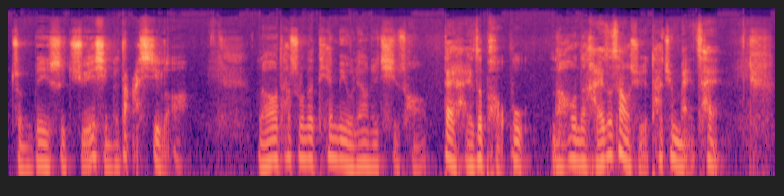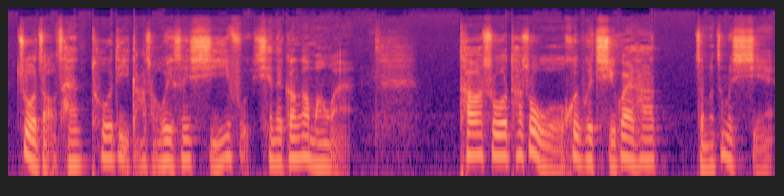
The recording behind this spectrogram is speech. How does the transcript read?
准备是觉醒的大戏了啊。然后他说呢，天没有亮就起床，带孩子跑步，然后呢孩子上学，他去买菜、做早餐、拖地、打扫卫生、洗衣服，现在刚刚忙完。他说：“他说我会不会奇怪他怎么这么闲？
